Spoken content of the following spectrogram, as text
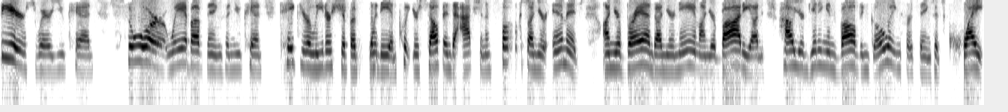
fierce, where you can soar way above things and you can take your leadership ability and put yourself into action and focus on your image, on your brand, on your name, on your body, on how you're getting involved and going for things. It's quite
